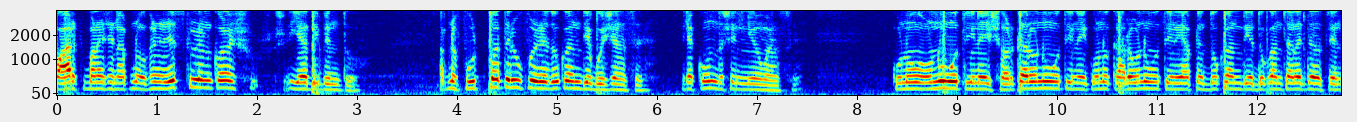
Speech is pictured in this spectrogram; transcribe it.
পার্ক বানাইছেন, আপনি ওখানে রেস্টুরেন্ট করে ইয়া দিবেন তো। আপনি ফুটপাতের উপরে দোকান দিয়ে বসে আছে, এটা কোন দেশের নিয়ম আছে? কোনো অনুমতি নেই, সরকার অনুমতি নেই, কোনো কারও অনুমতি নেই, আপনি দোকান দিয়ে দোকান চালাইতে আছেন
